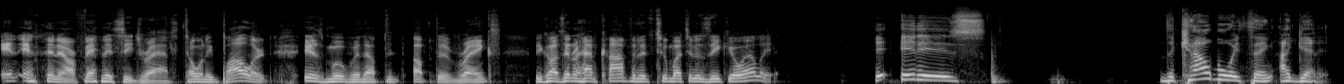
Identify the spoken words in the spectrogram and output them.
In, in, in our fantasy drafts, Tony Pollard is moving up the up the ranks because they don't have confidence too much in Ezekiel Elliott. It, it is the cowboy thing. I get it.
